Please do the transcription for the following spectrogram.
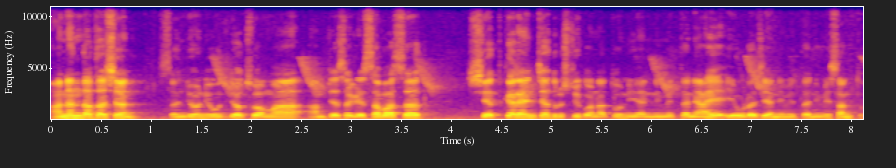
आनंदाचा क्षण. संजीवनी उद्योग समूह आमचे सगळे सभासद शेतकऱ्यांच्या दृष्टिकोनातून या निमित्ताने आहे. एवढंच या निमित्ताने मी सांगतो.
